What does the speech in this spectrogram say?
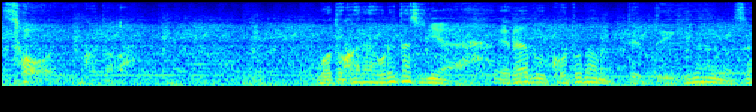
そういうこと。元から俺たちには選ぶことなんてできないのさ。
